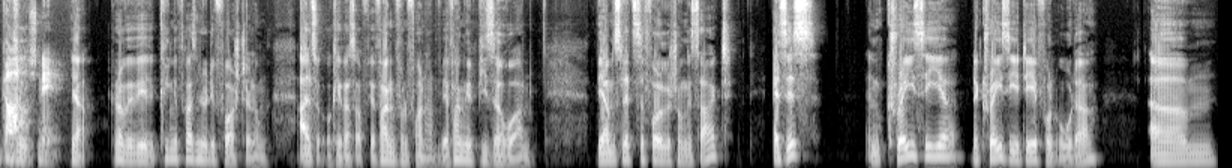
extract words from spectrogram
Gar Also, nicht, nee. Ja, genau, wir, wir kriegen quasi nur die Vorstellung. Also, okay, pass auf, wir fangen von vorne an. Wir fangen mit Pizarro an. Wir haben es letzte Folge schon gesagt. Es ist ein crazy, eine crazy Idee von Oda, ähm,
